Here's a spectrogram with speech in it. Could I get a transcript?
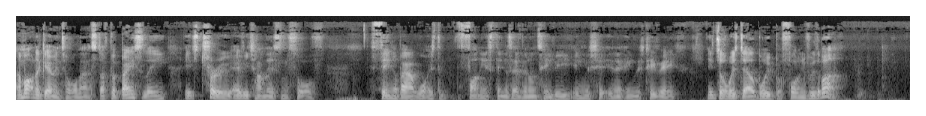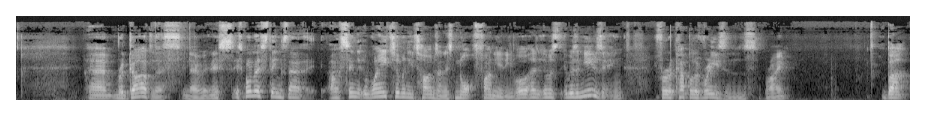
I'm not going to go into all that stuff, but basically, it's true. Every time there's some sort of thing about what is the funniest thing that's ever been on TV, English you know, English TV, it's always Del Boy falling through the bar. Um, regardless, you know, it's it's one of those things that I've seen it way too many times and it's not funny anymore. It was it was amusing for a couple of reasons, right? But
